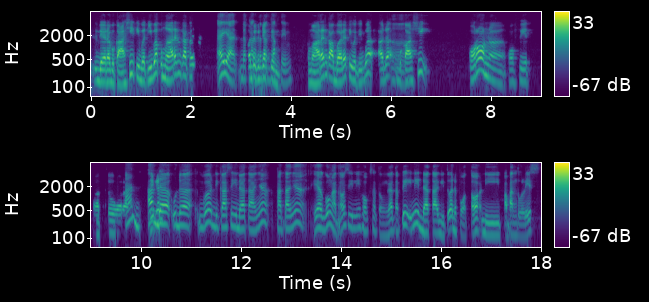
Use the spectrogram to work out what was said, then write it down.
Di daerah Bekasi tiba-tiba kemarin katanya Eh iya, dekat Oh, dekat Jaktim. Jaktim. kemarin kabarnya tiba-tiba ada Ah. Bekasi corona covid satu orang Ada, Iya kan? ada udah gue dikasih datanya katanya ya gue nggak tahu sih ini hoax atau enggak tapi ini data gitu ada foto di papan tulis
